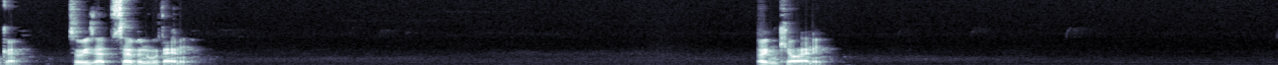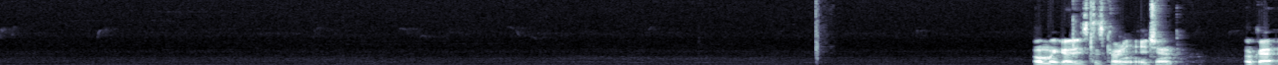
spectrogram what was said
Okay. So he's at seven with Annie. I can kill Annie. Oh my god, he's discarding Ancient. Okay.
